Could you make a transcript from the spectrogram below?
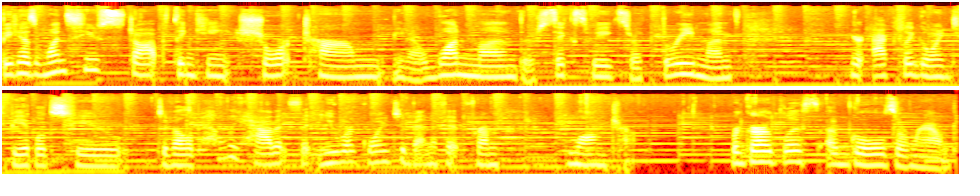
Because once you stop thinking short term, you know, one month or six weeks or three months, you're actually going to be able to develop healthy habits that you are going to benefit from long term. Regardless of goals around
